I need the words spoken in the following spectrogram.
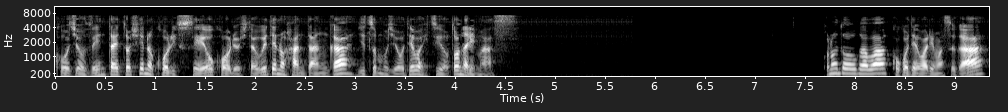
工場全体としての効率性を考慮した上での判断が実務上では必要となります。この動画はここで終わりますが、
